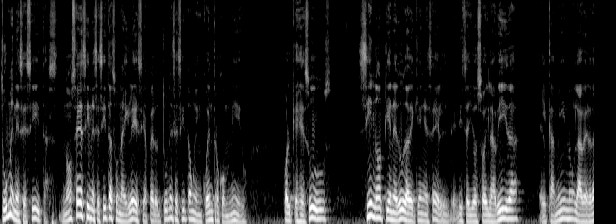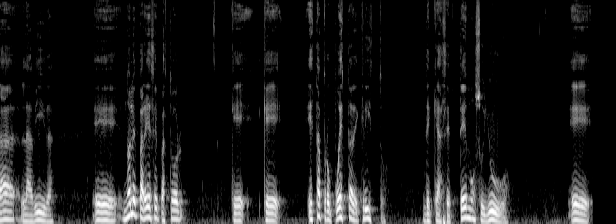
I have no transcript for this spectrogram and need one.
tú me necesitas. No sé si necesitas una iglesia, pero tú necesitas un encuentro conmigo. Porque Jesús sí no tiene duda de quién es Él. Él dice, yo soy la vida, el camino, la verdad, la vida. Eh, ¿No le parece, pastor, que, que esta propuesta de Cristo de que aceptemos su yugo eh,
